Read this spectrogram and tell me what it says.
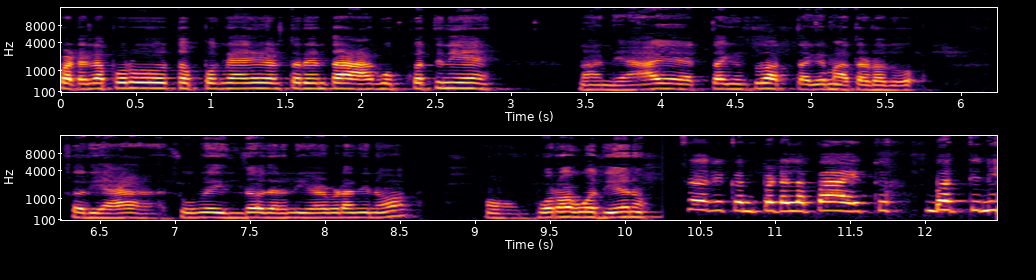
ಪಟೇಲಪ್ಪರು ತಪ್ಪಾಗಿ ನ್ಯಾಯ ಹೇಳ್ತಾರೆ ಅಂತ ಆಗ ಒಪ್ಕೊತೀನಿ. ನಾನು ನ್ಯಾಯ ಎತ್ತಾಗಿರ್ತದೋ ಅತ್ತಾಗೆ ಮಾತಾಡೋದು. ಸರಿಯಾ? ಸುಮ್ಮನೆ ಇಲ್ದೋದೇನು ಹೇಳ್ಬೇಡ ನೀನು. ಹ್ಞೂ ಬರೋಗೋದು ಏನು? ಸರಿ ಕಣ್ಪಟಲಪ್ಪ ಆಯ್ತು ಬರ್ತೀನಿ.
